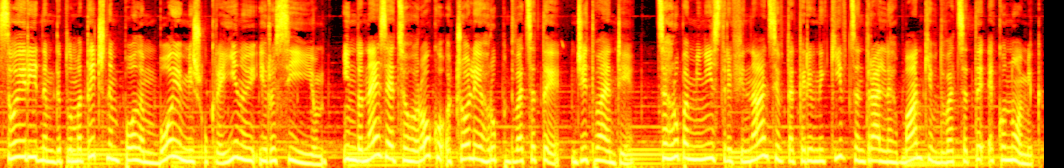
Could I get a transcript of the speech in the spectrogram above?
своєрідним дипломатичним полем бою між Україною і Росією. Індонезія цього року очолює групу 20 G20. Це група міністрів фінансів та керівників центральних банків 20 економік,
